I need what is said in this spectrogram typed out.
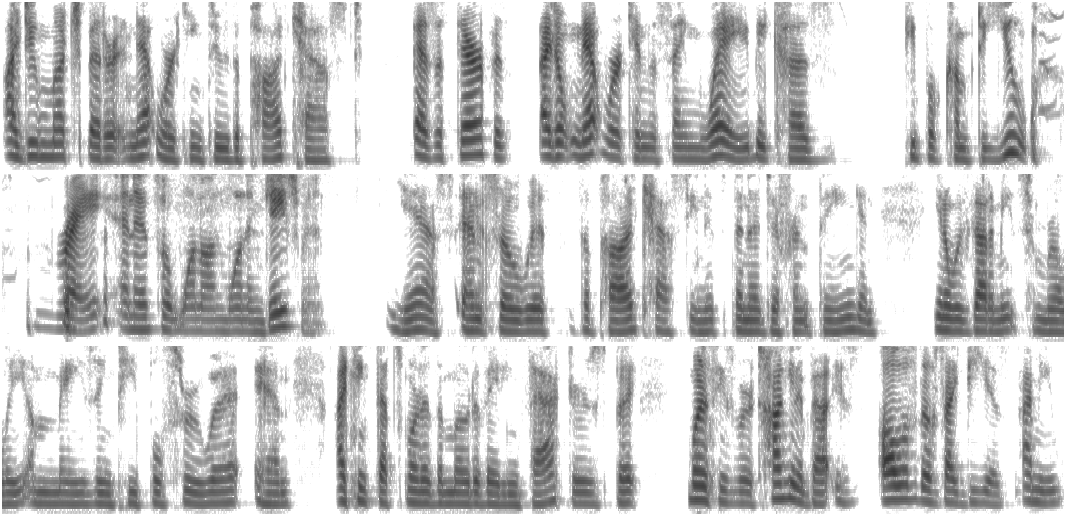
I do much better at networking through the podcast. As a therapist, I don't network in the same way because people come to you. right and it's a one-on-one engagement Yes. And Yeah. so with the podcasting, it's been a different thing. And, you know, we've got to meet some really amazing people through it. And I think that's one of the motivating factors. But one of the things we were talking about is all of those ideas. I mean,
